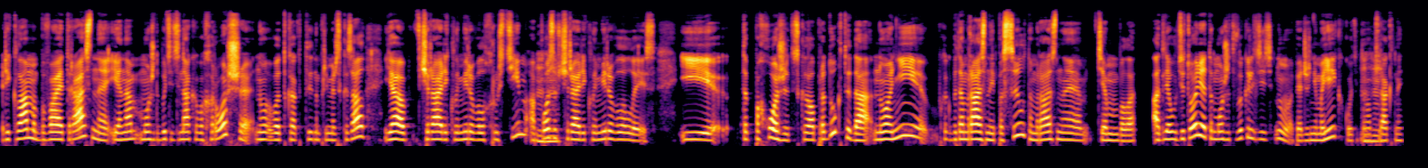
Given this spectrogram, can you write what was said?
реклама бывает разная, и она может быть одинаково хорошая. Но вот как ты, например, сказал, я вчера рекламировала Хрустим, а mm-hmm. позавчера рекламировала Лейс. И это похожие, ты сказал, продукты, да, но они как бы там разный посыл, там разная тема была. А для аудитории это может выглядеть, ну, опять же, не моей какой-то там mm-hmm. абстрактной,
